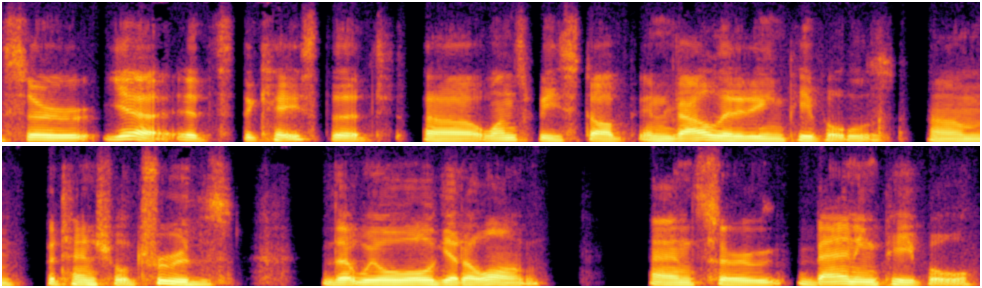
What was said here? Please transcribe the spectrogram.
so yeah, it's the case that once we stop invalidating people's um, potential truths, that we'll all get along. And so banning people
